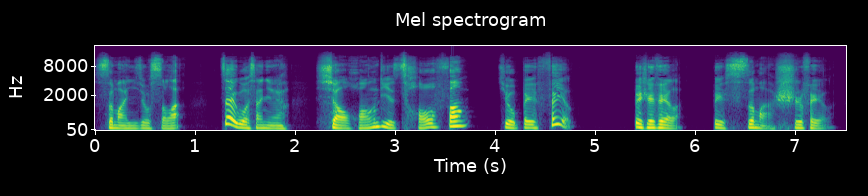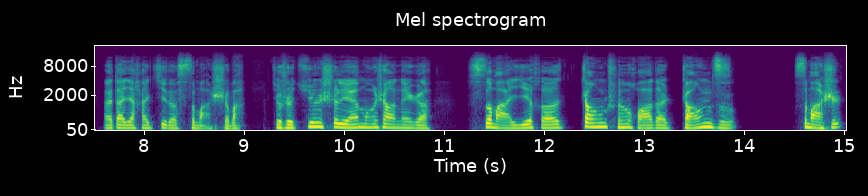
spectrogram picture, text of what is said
司马懿就死了。再过三年啊，小皇帝曹芳就被废了。被谁废了？被司马师废了，哎，大家还记得司马师吧？就是军事联盟上那个司马懿和张春华的长子，司马师。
